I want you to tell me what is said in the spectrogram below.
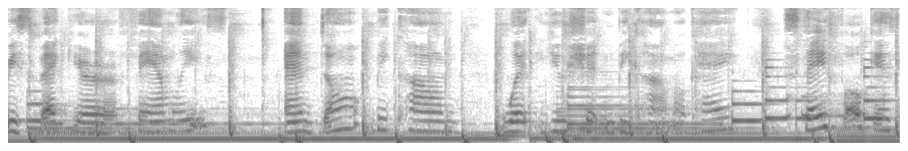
respect your families and don't become what you shouldn't become, okay? Stay focused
